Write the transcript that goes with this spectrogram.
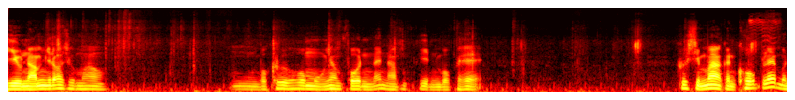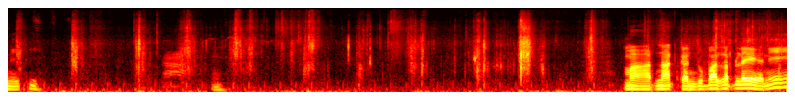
หิวน้ำอยู่แล้วชูเมาอืม บ่คือโหหมูย่ำฝนได้น้ำกินบ่แพ้คือสิมากันครบแล้วบัดนี้พี่มานัดกันอยู่บ้านรับเล่นี่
